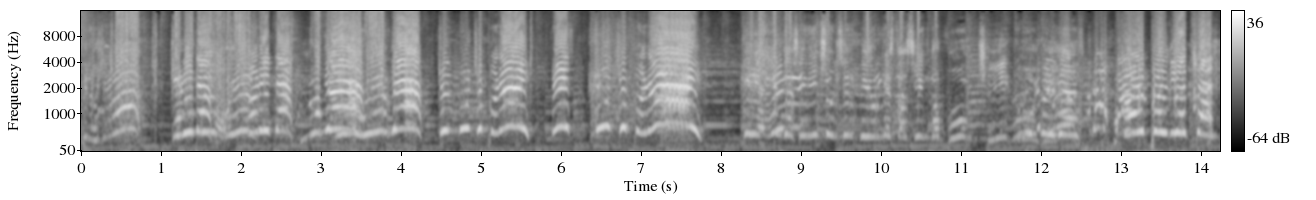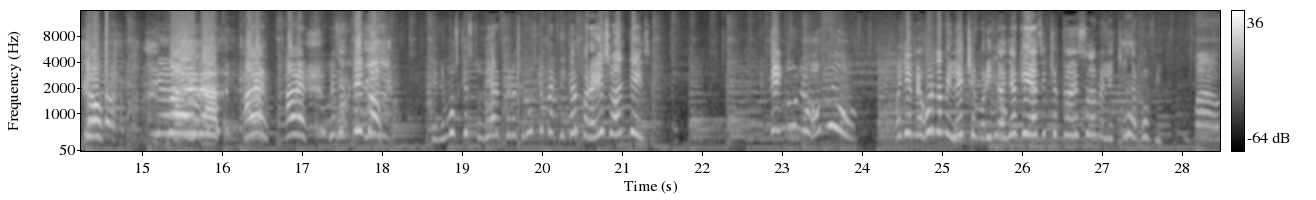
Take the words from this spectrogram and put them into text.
¡Pero ya! Ver! ¡Ahorita! ¡No ¡Ya! ¡Ya! ¡Es mucho por ahí! ¡Es mucho por ahí! ¿Qué es de hacer eso? El servidor me está haciendo boom, chico. ¡Por ya. Dios! ¡Ay, por Dios santo! No, no. A ver, a ver, les ¿Por explico. qué? tenemos que estudiar, pero tenemos que practicar para eso antes. ¡Tengo un lobo! Oye, mejor dame leche, Morita, ya que has hecho todo eso, dame lechita, Puffy. Va,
